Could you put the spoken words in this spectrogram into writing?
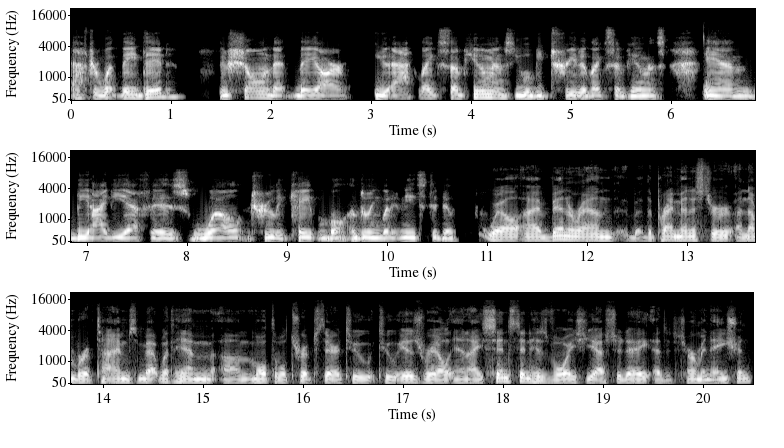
after what they did, they've shown that they are you act like subhumans, you will be treated like subhumans. And the IDF is well, truly capable of doing what it needs to do. Well, I've been around the prime minister a number of times, met with him um, multiple trips there to, to Israel, and I sensed in his voice yesterday a determination.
